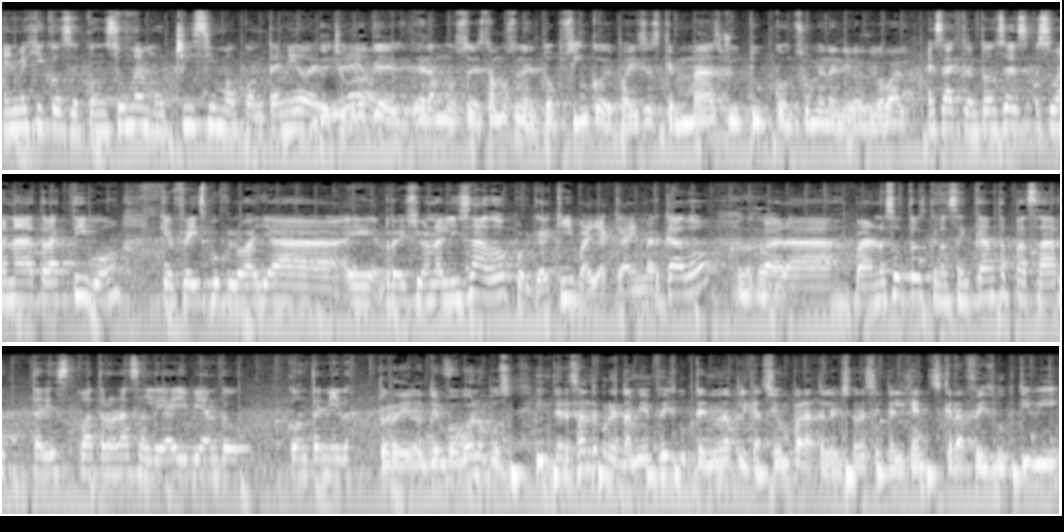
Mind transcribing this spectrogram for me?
en México se consume muchísimo contenido de, De hecho, video. creo que éramos, estamos en el top 5 de países que más YouTube consumen a nivel global. Exacto, entonces suena atractivo que Facebook lo haya eh, regionalizado, porque aquí vaya que hay mercado Ajá. para, para nosotros que nos encanta pasar 3, 4 horas al día ahí viendo contenido. Perdiendo tiempo. Bueno, pues interesante porque también Facebook tenía una aplicación para televisores inteligentes que era Facebook TV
